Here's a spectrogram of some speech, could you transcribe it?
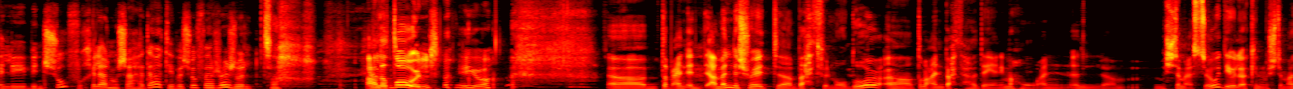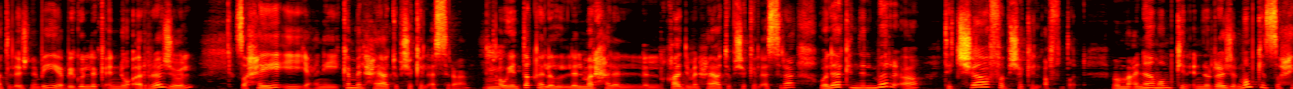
اللي بنشوفه خلال مشاهداتي بشوف الرجل. صح. على طول. أيوه. آم، طبعا عملنا شوية بحث في الموضوع. آه، طبعا البحث هذا يعني ما هو عن المجتمع السعودي ولكن المجتمعات الأجنبية بيقول لك أنه الرجل صحيح يعني يكمل حياته بشكل أسرع أو ينتقل للمرحلة القادمة من حياته بشكل أسرع ولكن المرأة تتشافى بشكل أفضل. ما معناه ممكن أنه الرجل ممكن صحيح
